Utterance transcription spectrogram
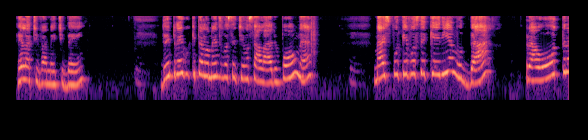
relativamente bem, do emprego que pelo menos você tinha um salário bom, né? Sim. Mas porque você queria mudar para outra,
